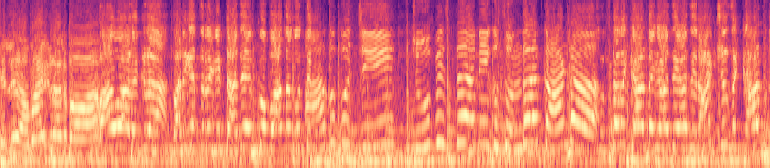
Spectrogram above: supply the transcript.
చెల్లి అమాయకురాలు బావా. బావా అడగరా పరిగెత్తడం అదే ఎక్కువ బాధ ఉంది ఆగు బుజ్జి చూపిస్తా నీకు సుందర కాండ. సుందర కాండ కాదే అది రాక్షస కాండ.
